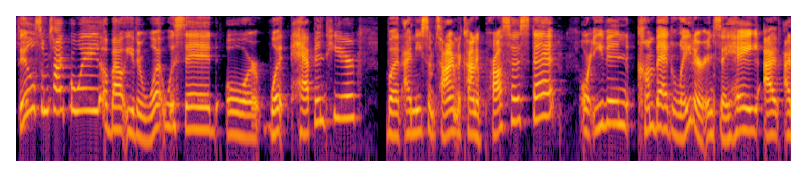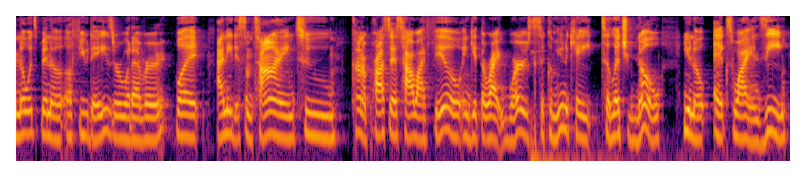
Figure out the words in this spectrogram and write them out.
feel some type of way about either what was said or what happened here, but I need some time to kind of process that or even come back later and say, hey, I, I know it's been a, a few days or whatever, but I needed some time to kind of process how I feel and get the right words to communicate to let you know, you know, X, Y, and Z.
